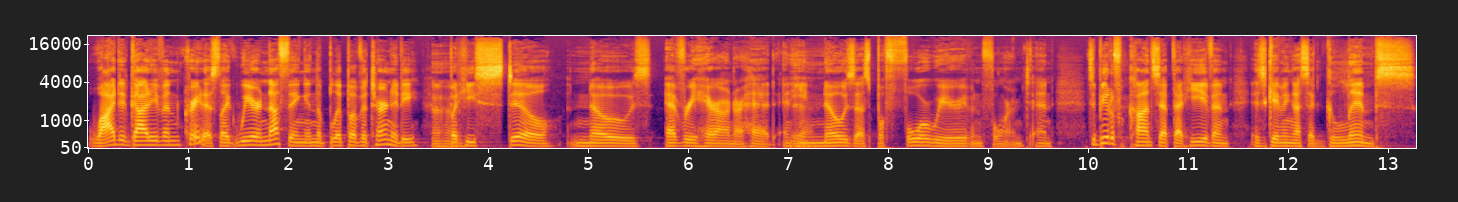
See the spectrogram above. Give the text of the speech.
why did God even create us? Like, we are nothing in the blip of eternity, Uh-huh. but He still knows every hair on our head, and He knows us before we are even formed. And it's a beautiful concept that He even is giving us a glimpse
